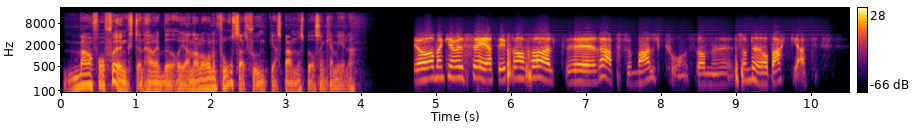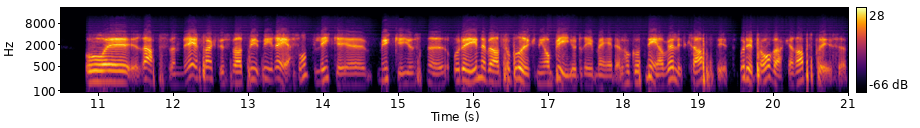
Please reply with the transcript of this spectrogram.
varför sjönk den här i början eller har den fortsatt sjunka spannmålsbörsen Camilla? Ja, man kan väl säga att det är framförallt raps och maltkorn som, som nu har backat. Och eh, rapsen, det är faktiskt för att vi, vi reser inte lika eh, mycket just nu och det innebär att förbrukningen av biodrivmedel har gått ner väldigt kraftigt och det påverkar rapspriset.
